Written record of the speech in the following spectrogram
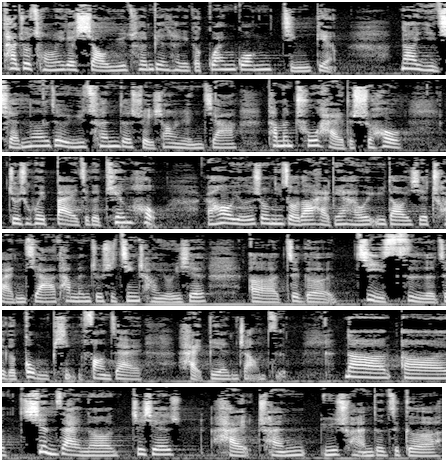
他就从一个小渔村变成了一个观光景点。那以前呢，这个渔村的水上人家，他们出海的时候就是会拜这个天后，然后有的时候你走到海边还会遇到一些船家，他们就是经常有一些呃这个祭祀的这个贡品放在海边这样子。那呃现在呢，这些。海船、渔船的这个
